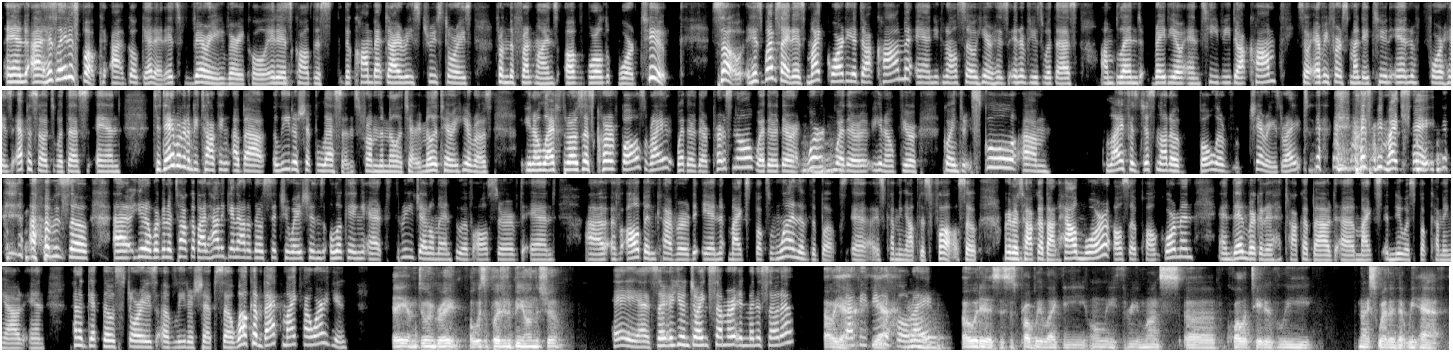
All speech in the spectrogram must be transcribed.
and uh, his latest book uh, go get it. It's very very cool. It is called this the combat diaries true stories from the front lines of world war ii so his website is mikeguardia.com, and you can also hear his interviews with us on blendradioandtv.com. So every first Monday, tune in for his episodes with us. And today we're going to be talking about leadership lessons from the military, military heroes. You know, life throws us curveballs, right? Whether they're personal, whether they're at work, mm-hmm. whether, you know, if you're going through school. Um, life is just not a bowl of cherries, right? As we might say. Um, so, uh, you know, we're going to talk about how to get out of those situations, looking at three gentlemen who have all served and uh, have all been covered in Mike's books. One of the books uh, is coming out this fall. So we're going to talk about Hal Moore, also Paul Gorman, and then we're going to talk about uh, Mike's newest book coming out and kind of get those stories of leadership. So welcome back, Mike. How are you? Hey, I'm doing great. Always a pleasure to be on the show. Hey, uh, so are you enjoying summer in Minnesota? Oh yeah, gotta be beautiful, yeah. right? Oh, it is. This is probably like the only three months of qualitatively nice weather that we have.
